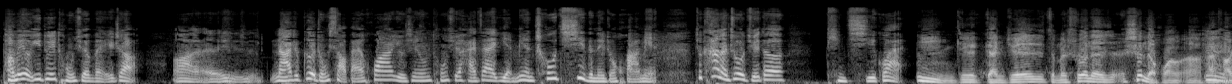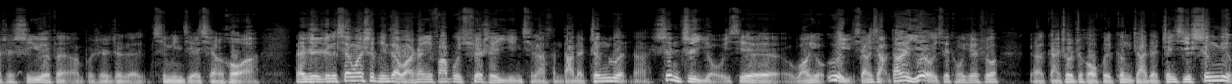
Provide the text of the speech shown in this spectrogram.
旁边有一堆同学围着。啊、呃拿着各种小白花，有些人同学还在掩面抽泣的那种画面，就看了之后觉得挺奇怪。嗯，这个感觉怎么说呢？瘆得慌啊！还好是十一月份啊，不是这个清明节前后啊。但是这个相关视频在网上一发布，确实引起了很大的争论啊，甚至有一些网友恶语相向。当然，也有一些同学说，呃，感受之后会更加的珍惜生命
